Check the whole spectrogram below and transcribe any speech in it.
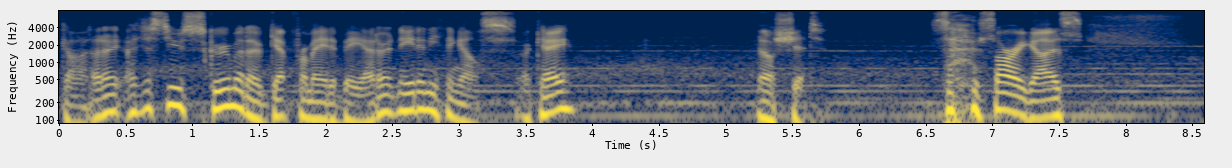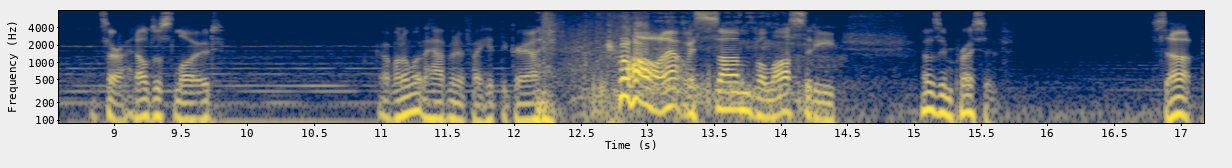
God, I don't. I just use skooma to get from A to B. I don't need anything else. Okay. Oh shit. So, sorry, guys. It's all right. I'll just load. God, I wonder what would happen if I hit the ground. oh, that was some velocity. That was impressive. Sup?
